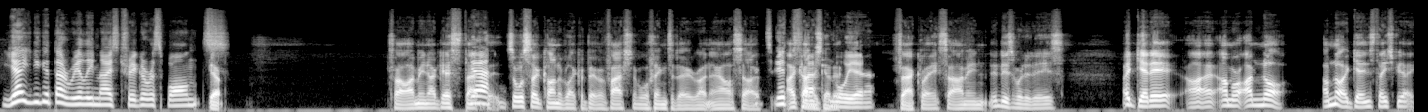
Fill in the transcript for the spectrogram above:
yeah, you get that really nice trigger response. Yep. So I mean, I guess that Yeah. it's also kind of like a bit of a fashionable thing to do right now. So It's, it's I kind of get it yeah. exactly. So I mean, it is what it is. I get it. I, I'm I'm not I'm not against HPA.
